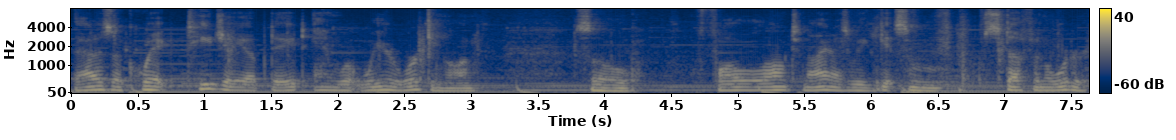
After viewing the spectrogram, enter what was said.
that is a quick TJ update and what we are working on. So follow along tonight as we get some stuff in order.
